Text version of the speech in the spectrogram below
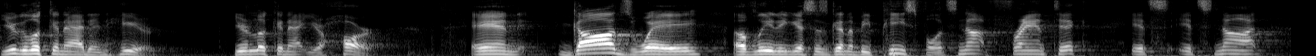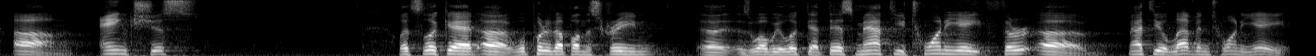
you're looking at in here. You're looking at your heart. And God's way of leading us is going to be peaceful. It's not frantic, it's, it's not um, anxious. Let's look at, uh, we'll put it up on the screen uh, as well. We looked at this Matthew 28, thir- uh, Matthew 11, 28.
